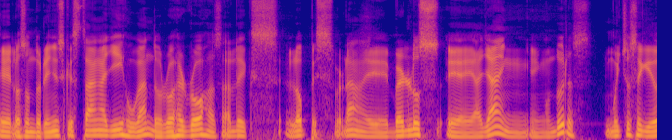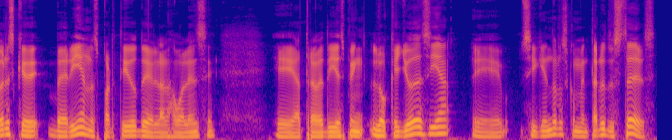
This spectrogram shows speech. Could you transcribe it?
eh, los hondureños que están allí jugando, Roger Rojas, Alex López, ¿verdad? Eh, verlos eh, allá en, Honduras. Muchos seguidores que verían los partidos del Alajuelense a través de ESPN. Lo que yo decía, siguiendo los comentarios de ustedes,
